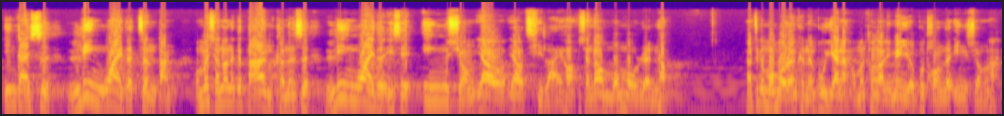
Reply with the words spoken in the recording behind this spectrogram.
应该是另外的政党。我们想到那个答案可能是另外的一些英雄要要起来哈。想到某某人哈。那这个某某人可能不一样了，我们头脑里面有不同的英雄哈，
